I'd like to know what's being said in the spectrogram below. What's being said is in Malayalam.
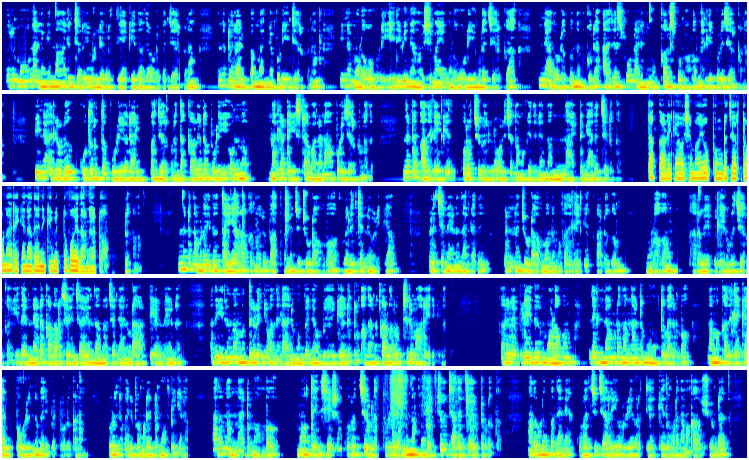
ഒരു മൂന്ന് അല്ലെങ്കിൽ നാല് ചെറിയ ഉള്ളി വൃത്തിയാക്കിയത് അതോടൊപ്പം ചേർക്കണം. എന്നിട്ട് മഞ്ഞൾപ്പൊടിയും ചേർക്കണം. പിന്നെ മുളക് പൊടി എരിവിന് ആവശ്യമായ മുളക് പൊടിയും കൂടെ ചേർക്കുക. പിന്നെ അതോടൊപ്പം നമുക്കൊരു അര സ്പൂൺ അല്ലെങ്കിൽ മുക്കാൽ സ്പൂണോളം മല്ലിപ്പൊടി ചേർക്കണം. പിന്നെ അതിലോട് കുതിർത്ത പുളി ഒരല്പം ചേർക്കണം. തക്കാളിയുടെ പുളി ഒന്ന് നല്ല ടേസ്റ്റ് ആവാനാണ് ആ പുളി ചേർക്കുന്നത്. എന്നിട്ട് അതിലേക്ക് കുറച്ച് വെള്ളം ഒഴിച്ച് നമുക്കിതിനെ നന്നായിട്ട് ഇനി അരച്ചെടുക്കാം. തക്കാളിക്ക് ആവശ്യമായ ഉപ്പും കൂടെ ചേർത്തോണം അരയ്ക്കാൻ അത് എനിക്ക് വിട്ടുപോയതാണ് കേട്ടോ. എടുക്കണം എന്നിട്ട് നമ്മൾ ഇത് തയ്യാറാക്കുന്ന ഒരു പാത്രം വെച്ച് ചൂടാകുമ്പോൾ വെളിച്ചെണ്ണ ഒഴിക്കാം. വെളിച്ചെണ്ണയാണ് നല്ലത്. എണ്ണ ചൂടാകുമ്പോൾ നമുക്കതിലേക്ക് കടുകും മുളകും കറിവേപ്പിലയും കൂടി ചേർക്കാം. ഇത് എണ്ണയുടെ കളർ ചേഞ്ച് ആയി എന്താണെന്ന് വെച്ചാൽ ഞാനിവിടെ ആട്ടിയ എണ്ണയാണ്. അത് ഇരുന്നൊന്ന് തെളിഞ്ഞു വന്നില്ല. അതിന് മുമ്പേ ഞാൻ ഉപയോഗിക്കാൻ എടുത്തു. അതാണ് കളർ ഇച്ചിരി മാറിയിരിക്കുന്നത്. കറിവേപ്പില ഇത് മുളകും ഇതെല്ലാം കൂടെ നന്നായിട്ട് മൂത്ത് വരുമ്പോൾ നമുക്കതിലേക്ക് അല്പം ഉഴുന്ന് പരിപ്പിട്ട് കൊടുക്കണം. ഉഴുന്ന് പരിപ്പും കൂടെ ഇട്ട് മൂപ്പിക്കണം. അത് നന്നായിട്ട് മൂമ്പോ മൂത്തതിന് ശേഷം കുറച്ച് വെളുത്തുള്ളി ഒന്ന് മുറിച്ചോ ചതച്ചോ ഇട്ട് കൊടുക്കുക. അതോടൊപ്പം തന്നെ കുറച്ച് ചെറിയ ഉള്ളി വൃത്തിയാക്കിയതും കൂടെ നമുക്ക് ആവശ്യമുണ്ട്.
